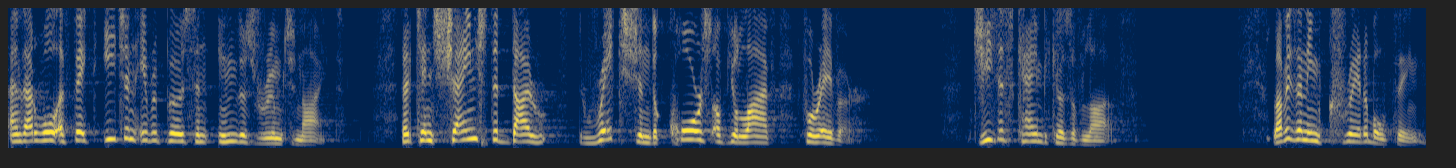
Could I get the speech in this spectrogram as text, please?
and that will affect each and every person in this room tonight. That can change the direction, the course of your life forever. Jesus came because of love. Love is an incredible thing.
